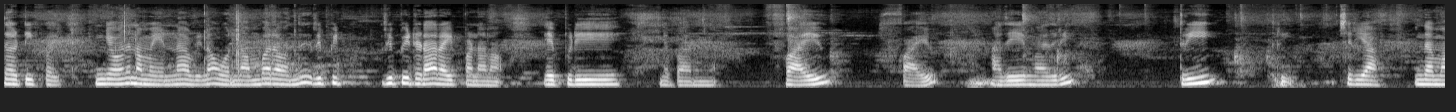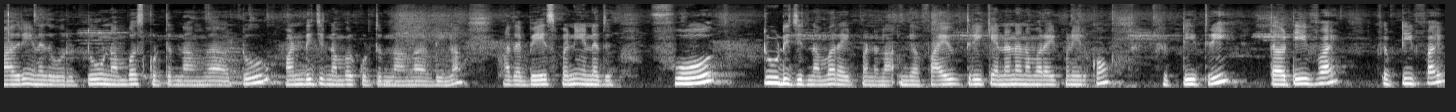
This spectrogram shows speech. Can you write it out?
தேர்ட்டி ஃபைவ் இங்கே வந்து நம்ம என்ன அப்படின்னா ஒரு நம்பரை வந்து ரிப்பீட் ரிப்பீட்டடாக ரைட் பண்ணலாம். எப்படி? இங்கே பாருங்கள் ஃபைவ் ஃபைவ் அதே மாதிரி த்ரீ த்ரீ சரியா? இந்த மாதிரி என்னது ஒரு டூ நம்பர்ஸ் கொடுத்துருந்தாங்க. டூ ஒன் டிஜிட் நம்பர் கொடுத்துருந்தாங்க அப்படின்னா அதை பேஸ் பண்ணி என்னது four two digit number write பண்ணலாம். இங்கே ஃபைவ் த்ரீக்கு என்னென்ன நம்பர் ரைட் பண்ணியிருக்கோம்? Fifty three thirty five fifty five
